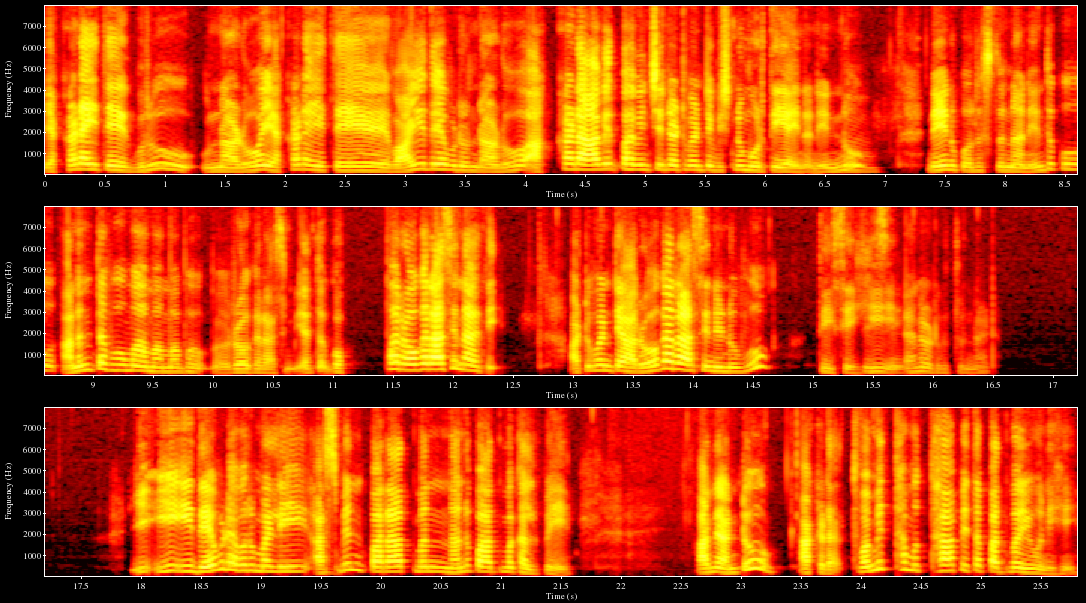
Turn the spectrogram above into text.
ఎక్కడైతే గురువు ఉన్నాడో, ఎక్కడైతే వాయుదేవుడు ఉన్నాడో అక్కడ ఆవిర్భవించినటువంటి విష్ణుమూర్తి అయిన నిన్ను. నేను కొలుస్తున్నాను. ఎందుకు? అనంత భూమా మమ భూ రోగరాశి. ఎంత గొప్ప రోగరాశి నాది. అటువంటి ఆ రోగరాశిని నువ్వు తీసేయి. అని అడుగుతున్నాడు. ఈ ఈ దేవుడు ఎవరు మళ్ళీ? అస్మిన్ పరాత్మన్ నను పాద్మకల్పే అని అంటూ అక్కడ త్వమిత్తముత్థాపిత పద్మయోనిః.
